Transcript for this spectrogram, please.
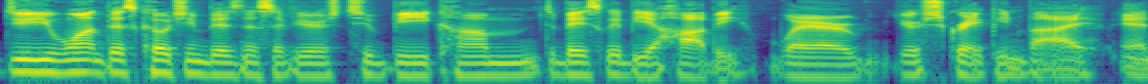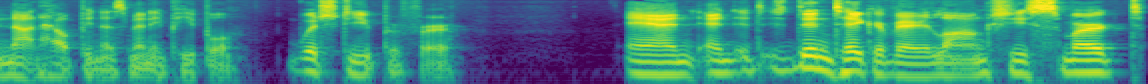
do you want this coaching business of yours to become, to basically be a hobby where you're scraping by and not helping as many people? Which do you prefer? And, and it didn't take her very long. She smirked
